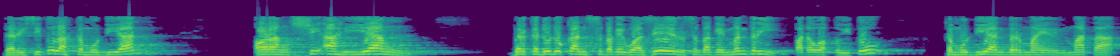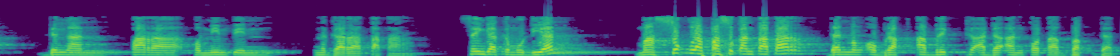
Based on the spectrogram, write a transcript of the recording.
Dari situlah kemudian orang Syiah yang berkedudukan sebagai wazir, sebagai menteri pada waktu itu, kemudian bermain mata dengan para pemimpin negara Tatar. Sehingga kemudian masuklah pasukan Tatar dan mengobrak-abrik keadaan kota Baghdad.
